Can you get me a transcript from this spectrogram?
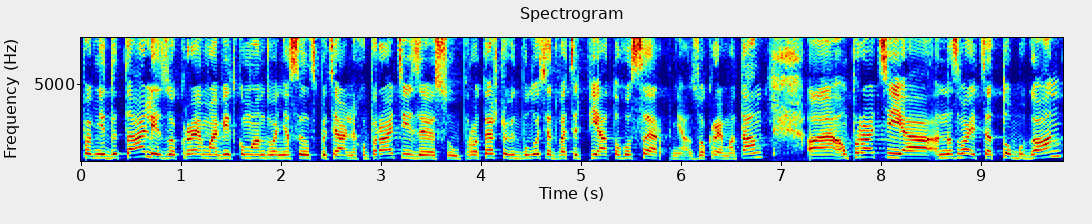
певні деталі, зокрема від командування сил спеціальних операцій ЗСУ, про те, що відбулося 25 серпня. Зокрема, там е, операція називається Топган.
